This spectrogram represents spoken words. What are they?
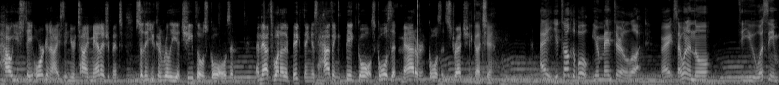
how you stay organized in your time management so that you can really achieve those goals. And and that's one other big thing is having big goals goals that matter and goals that stretch. I got you I, you talk about your mentor a lot right? So i want to know to you what's the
